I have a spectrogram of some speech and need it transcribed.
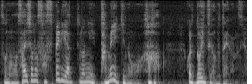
その最初のサスペリアっていうのにため息の母。これドイツが舞台なんですよ。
